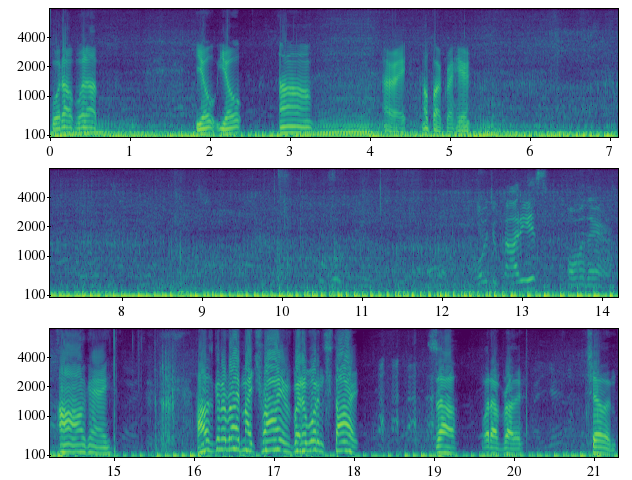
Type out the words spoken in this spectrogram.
What up, what up? Yo, yo. Uh, all right, I'll park right here. Go over there. Oh, okay. I was gonna ride my Triumph, but it wouldn't start. So, what up, brother? Chilling.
